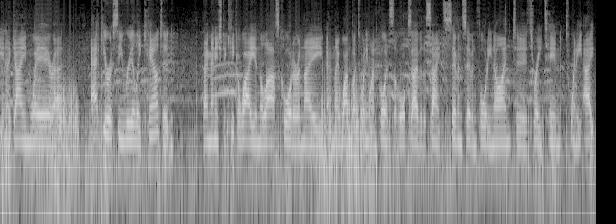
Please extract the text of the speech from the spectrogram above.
in a game where uh, accuracy really counted, they managed to kick away in the last quarter and they and they won by 21 points. The Hawks over the Saints, 7-7 49 to 3-10 28.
